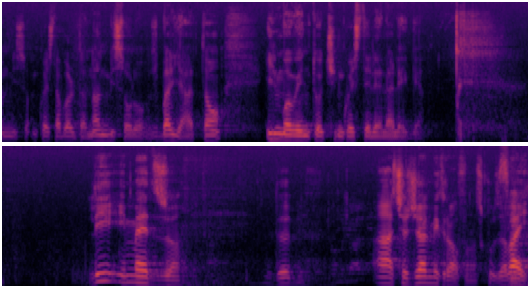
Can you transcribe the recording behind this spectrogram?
mi, questa volta non mi sono sbagliato, il Movimento 5 Stelle e la Lega. Lì in mezzo, ah c'è già il microfono, scusa, sì. vai.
